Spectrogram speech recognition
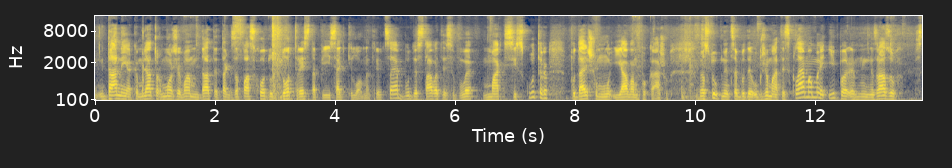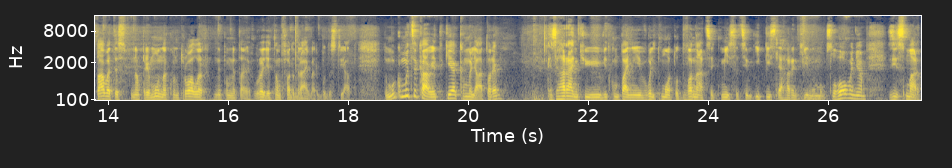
Даний акумулятор може вам дати так запас ходу до 350 км. Це буде ставитись в Maxi скутер. Подальшому я вам покажу. Наступне це буде обжиматись клемами і зразу ставитись напряму на контролер. Не пам'ятаю, вроді там фардрайвер буде стояти. Тому кому цікаві такі акумулятори з гарантією від компанії Voltmoto 12 місяців і після гарантійним обслуговуванням зі смарт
